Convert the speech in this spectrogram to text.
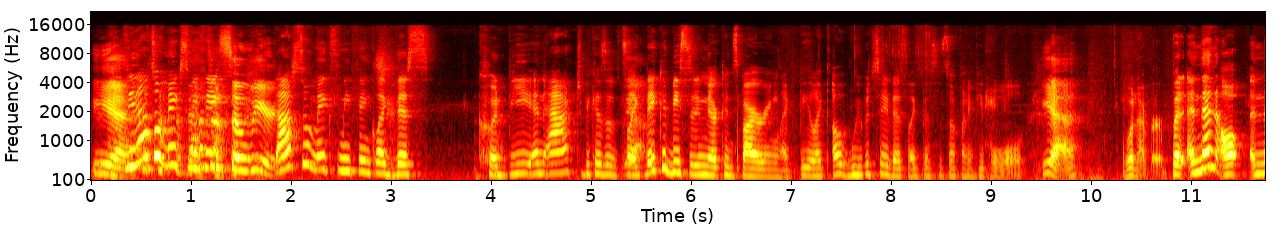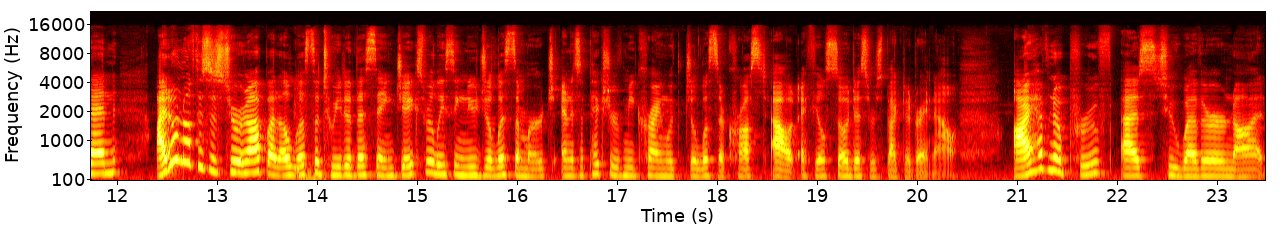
Yeah. see that's what makes me think so weird. that's what makes me think like this could be an act because it's like they could be sitting there conspiring like be like oh we would say this like this is so funny people will yeah. whatever. But and then all and then I don't know if this is true or not, but Alissa tweeted this saying Jake's releasing new Jalissa merch and it's a picture of me crying with Jalissa crossed out. I feel so disrespected right now. I have no proof as to whether or not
